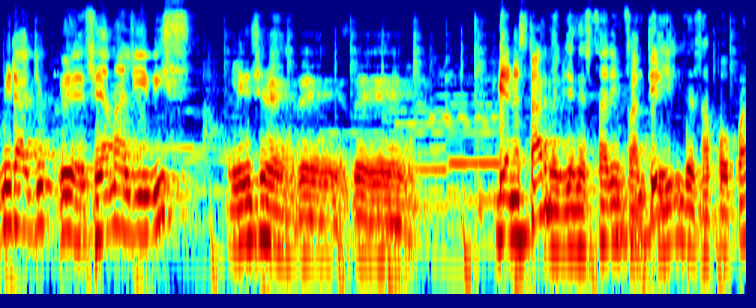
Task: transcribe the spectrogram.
Mira, yo, eh, se llama el IBIS, el índice de, de- de- Bienestar. de bienestar infantil, de Zapopan.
